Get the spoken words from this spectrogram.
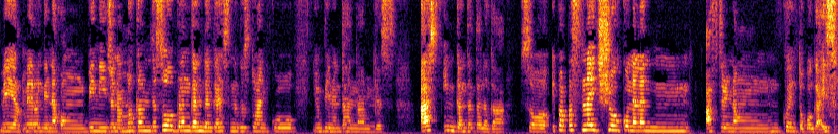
may, meron din akong binidyo na maganda, sobrang ganda guys. Nagustuhan ko yung pinuntahan namin guys. As in, ganda talaga. So, ipapa-slideshow ko na lang after ng kwento ko guys.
